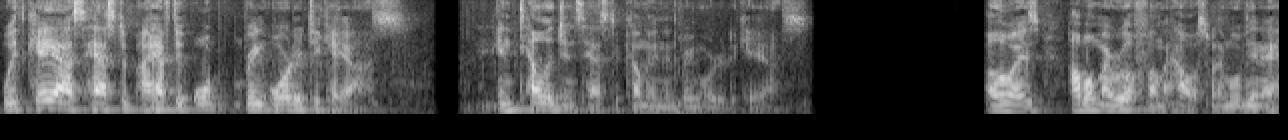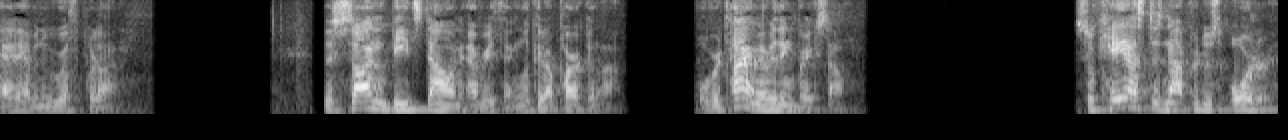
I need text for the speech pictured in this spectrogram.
With chaos has to I have to bring order to chaos. Intelligence has to come in and bring order to chaos. Otherwise, how about my roof on my house? When I moved in, I had to have a new roof put on. The sun beats down everything. Look at our parking lot. Over time, everything breaks down. So chaos does not produce order.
